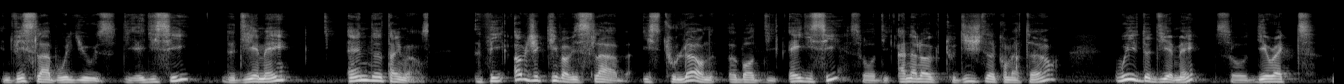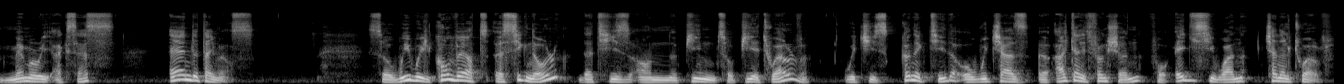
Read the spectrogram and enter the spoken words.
In this lab we'll use the ADC, the DMA and the timers. The objective of this lab is to learn about the ADC, so the analog to digital converter, with the DMA, so direct memory access, and the timers. So we will convert a signal that is on pin, so PA12, which is connected or which has an alternate function for ADC1 channel 12.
